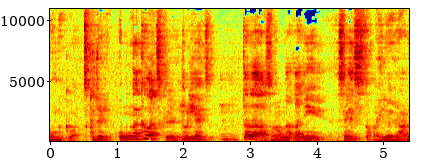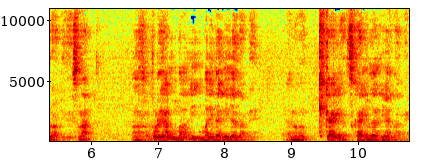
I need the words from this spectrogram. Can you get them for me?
音楽は作れる。音楽は作れるとりあえず、うんただその中にセンスとかいろいろあるわけですな、う。ん、これがうまくうまいだけじゃダメ。あの機械が使えるだけじゃダメ。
